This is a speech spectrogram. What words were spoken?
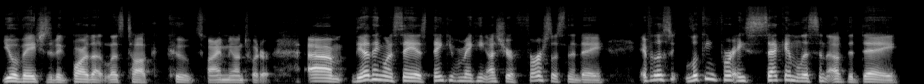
U of H is a big part of that. Let's talk Cougs. Find me on Twitter. Um, the other thing I want to say is thank you for making us your first listen of the day. If you're looking for a second listen of the day,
